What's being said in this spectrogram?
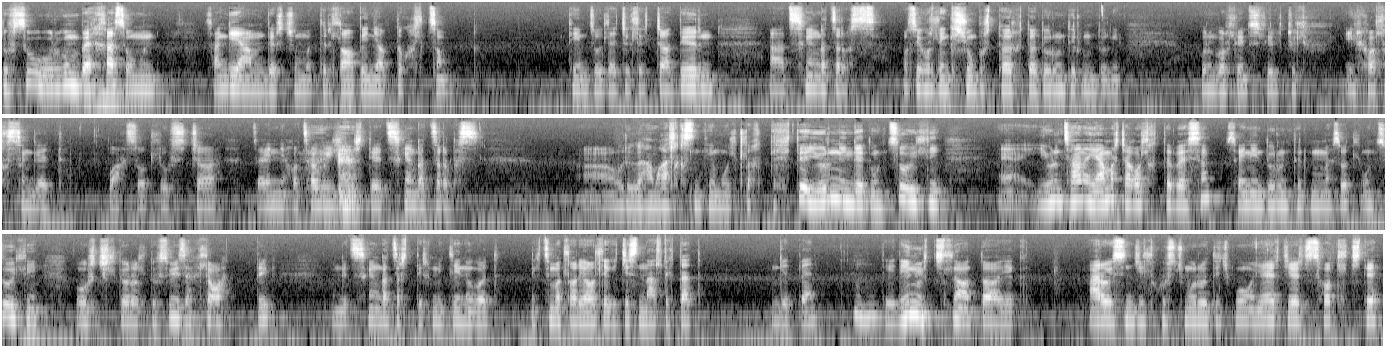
төсөв өргөн барихаас өмнө сангийн яам дээр ч юм уу тэр лоббинд явдаг болцсон тийм зүйл ажиглагдж байгаа. Дээр нь засгийн газар бас улсын хурлын гишүүн бүрт тойрогтой 4 тэрбум төгрөгийн хөрөнгө оруулалтын төсөл хэрэгжүүлэх эрх олгосон гэдэг бүх асуудал үүсэж байгаа. За энэ яг цаг үеийн хэмжтэй засгийн газар бас өөрийгөө хамгаалах гэсэн тийм үйлдэл баг. Гэхдээ ер нь ингээд үндсэн хуулийн ер нь цаана ямар ч агуулгатай байсан саяны 4 тэрбум асуудал үндсэн хуулийн өөрчлөлтөөр бол төсвийн сахилга баттыг ингээд засгийн газарт ирэх мэдлийн нөгөөд нэгдсэн бодлогоор явуулъя гэжсэн алдагдаад ингээд байна. Тэгээд энэ мэтчлэн одоо яг 19 жил хүсч мөрөөдөж бүү ярьж ярьж судалж те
